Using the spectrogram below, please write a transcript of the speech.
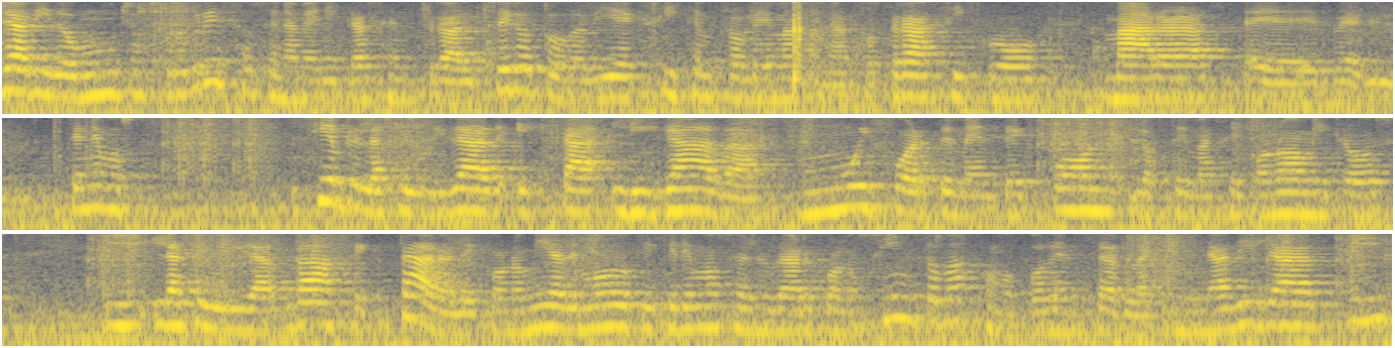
Ya ha habido muchos progresos en América Central, pero todavía existen problemas de narcotráfico, maras. eh, tenemos siempre la seguridad está ligada muy fuertemente con los temas económicos y la seguridad va a afectar a la economía, de modo que queremos ayudar con los síntomas, como pueden ser la criminalidad, y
